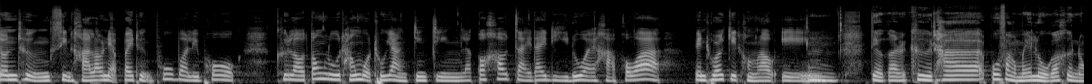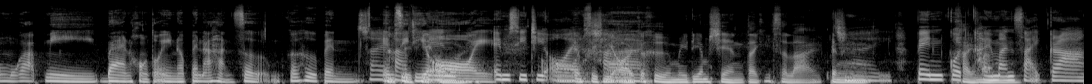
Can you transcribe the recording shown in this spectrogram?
จนถึงสินค้าเราเนี่ยไปถึงผู้บริโภค คือเราต้องรู้ทั้งหมดทุกอย่างจริง ๆ แล้วก็เข้าใจได้ดีด้วยค่ะ เพราะว่า เป็นธุรกิจของเราเองอืมเดี๋ยวกันคือถ้าผู้ฟังไม่รู้ก็คือน้องมุกอะมีแบรนด์ของตัวเองเนอะเป็นอาหารเสริมก็คือเป็นใช่ค่ะ MCT เป็น oil MCT oil MCT ค่ะ oil ก็คือ medium chain ไตรกลีเซอไรด์เป็นใช่เป็นกรดไขมันไขมันสายกลาง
